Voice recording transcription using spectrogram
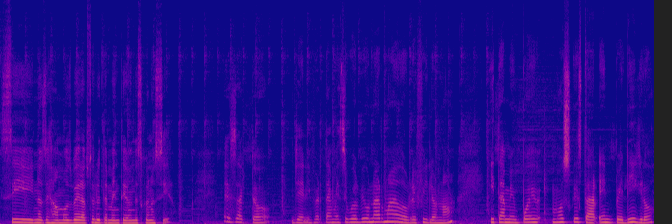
si nos dejamos ver absolutamente a un desconocido? Exacto, Jennifer, también se vuelve un arma de doble filo, ¿no? Y también podemos estar en peligro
